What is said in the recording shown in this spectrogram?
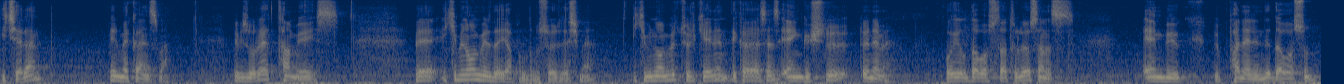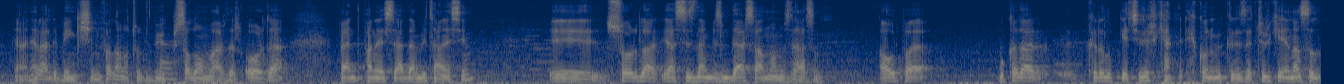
içeren bir mekanizma. Ve biz oraya tam üyeyiz. Ve 2011'de yapıldı bu sözleşme. 2011 Türkiye'nin dikkat ederseniz en güçlü dönemi. O yıl Davos'ta hatırlıyorsanız en büyük panelinde Davos'un yani herhalde bin kişinin falan oturduğu büyük bir salon vardır. Orada ben de panelistlerden bir tanesiyim. Ee, sorular ya sizden bizim ders almamız lazım. Avrupa bu kadar kırılıp geçirirken ekonomik krizde Türkiye nasıl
